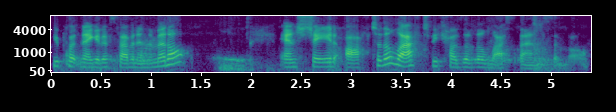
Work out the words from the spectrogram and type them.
you put negative 7 in the middle, and shade off to the left because of the less than symbol.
